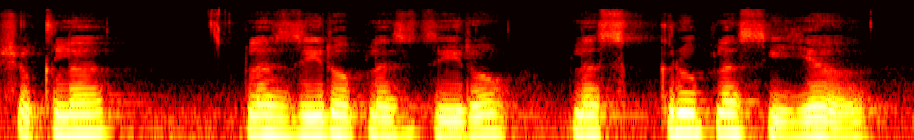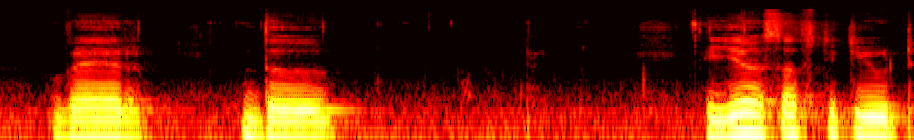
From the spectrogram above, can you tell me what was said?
Shukla plus 0 plus 0 plus Kru plus Ya where the Ya substitute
